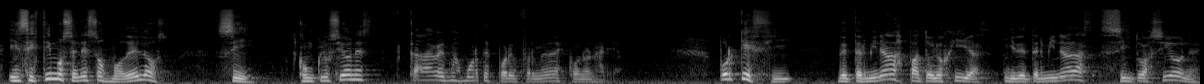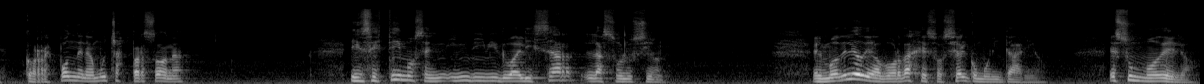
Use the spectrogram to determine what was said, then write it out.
¿Insistimos en esos modelos? Sí. Conclusiones, cada vez más muertes por enfermedades coronarias. ¿Por qué si determinadas patologías y determinadas situaciones corresponden a muchas personas, insistimos en individualizar la solución? El modelo de abordaje social comunitario es un modelo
